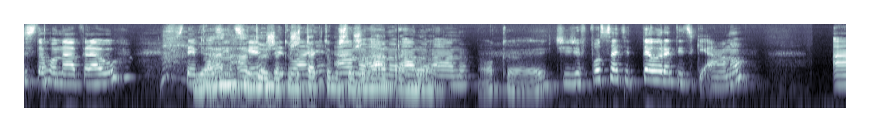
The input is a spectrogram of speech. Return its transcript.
z toho nápravu, z tej Ja, pozície. aha, to je, akože takto myslel, áno, že áno, áno, hore. áno. OK. Čiže v podstate teoreticky áno. A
